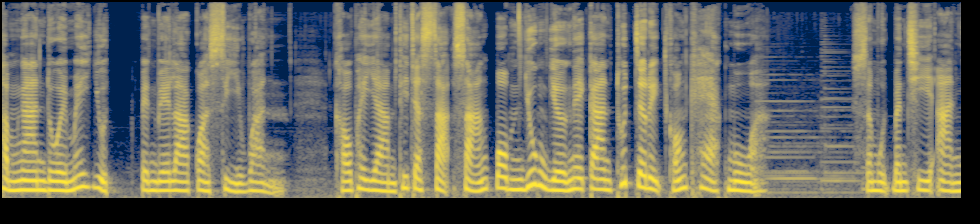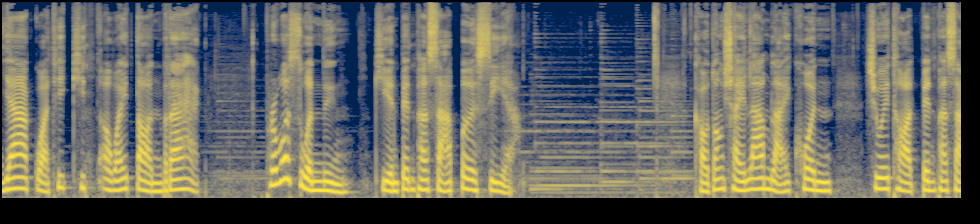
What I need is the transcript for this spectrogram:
ทำงานโดยไม่หยุดเป็นเวลากว่าสี่วัน เขาพยายามที่จะสะสางปมยุ่งเหยิงในการทุจริตของแขกมัว สมุดบัญชีอ่านยากกว่าที่คิดเอาไว้ตอนแรก เพราะว่าส่วนหนึ่งเขียนเป็นภาษาเปอร์เซีย เขาต้องใช้ล่ามหลายคนช่วยถอดเป็นภาษา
